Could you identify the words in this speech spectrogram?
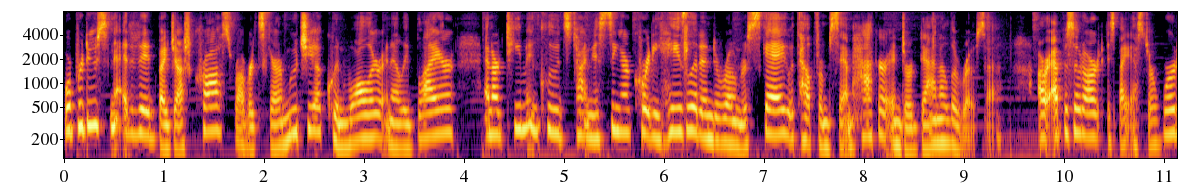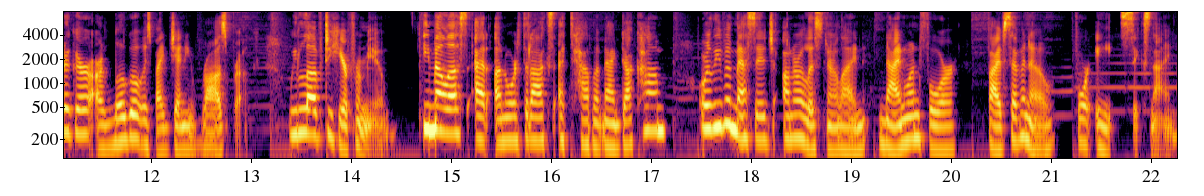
We're produced and edited by Josh Cross, Robert Scaramuccia, Quinn Waller, and Ellie Blyer, and our team includes Tanya Singer, Courtney Hazlett, and Daron Risque, with help from Sam Hacker and Jordana LaRosa. Our episode art is by Esther Werdiger. Our logo is by Jenny Rosbrook. We love to hear from you. Email us at unorthodox at tabletmag.com or leave a message on our listener line 914 570 4869.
